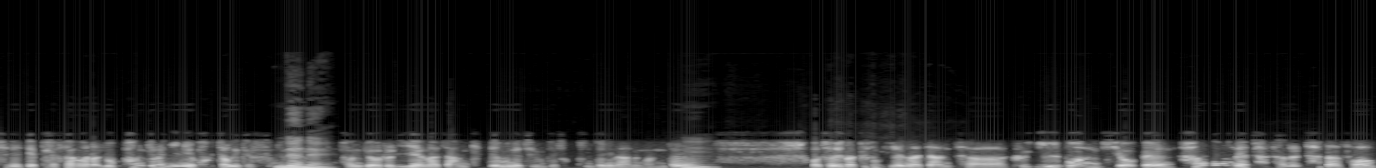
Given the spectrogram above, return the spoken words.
측에게 배상하라 요 판결은 이미 확정이 됐습니다. 네네. 판결을 이행하지 않기 때문에 지금 계속 분쟁이 나는 건데 음. 어, 저희가 계속 이행하지 않자 그 일본 기업의 한국 내 자산을 찾아서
